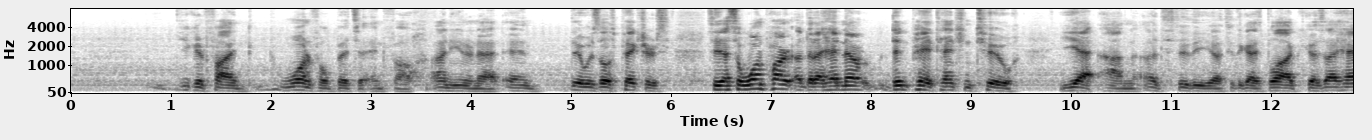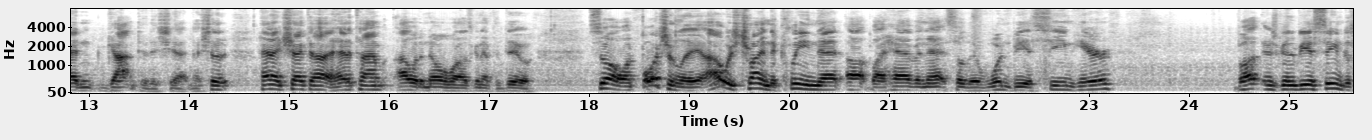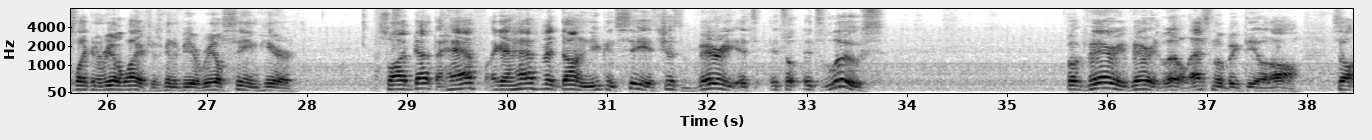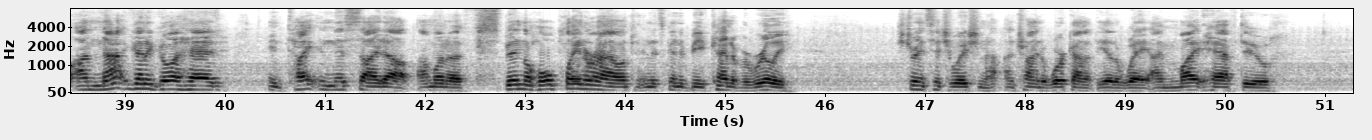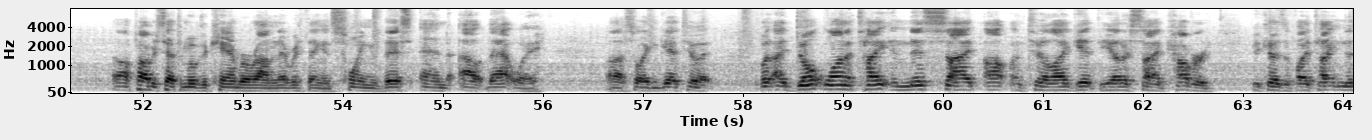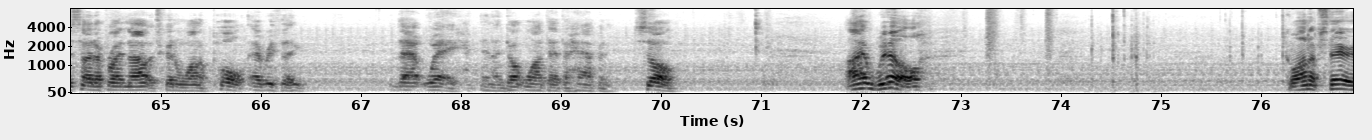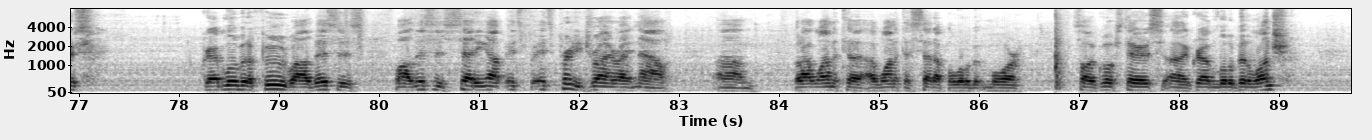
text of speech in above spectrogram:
you can find wonderful bits of info on the internet, and it was those pictures. See, that's the one part that I had never didn't pay attention to yet on uh, through the uh, through the guy's blog because I hadn't gotten to this yet. And I should had I checked out ahead of time, I would have known what I was going to have to do. So unfortunately, I was trying to clean that up by having that so there wouldn't be a seam here. But there's going to be a seam just like in real life. There's going to be a real seam here. So I've got the half, I got half of it done and you can see it's just very, it's, it's, it's loose, but very, very little. That's no big deal at all. So I'm not going to go ahead and tighten this side up. I'm going to spin the whole plane around and it's going to be kind of a really strange situation. I'm trying to work on it the other way. I might have to, I'll probably just have to move the camera around and everything and swing this end out that way uh, so I can get to it but I don't want to tighten this side up until I get the other side covered because if I tighten this side up right now it's going to want to pull everything that way and I don't want that to happen. So I will go on upstairs grab a little bit of food while this is while this is setting up. It's it's pretty dry right now um, but I wanted to I wanted to set up a little bit more. So I'll go upstairs, uh, grab a little bit of lunch,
